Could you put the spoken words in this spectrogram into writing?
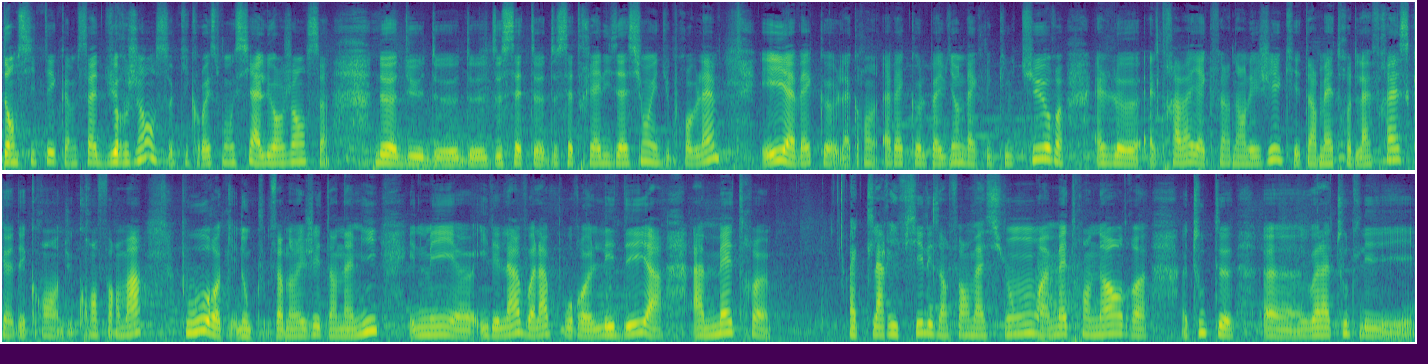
densité comme ça, d'urgence, qui correspond aussi à l'urgence de, de, de, de, cette, de cette réalisation et du problème. Et avec, euh, la grande, avec le pavillon de l'agriculture, elle, euh, elle travaille avec Fernand Léger, qui est un maître de la fresque des grands, du grand format, pour, donc Fernand Léger est un ami, mais euh, il est là voilà, pour euh, l'aider à, à mettre à clarifier les informations, à mettre en ordre euh, toutes, euh, voilà, toutes les,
